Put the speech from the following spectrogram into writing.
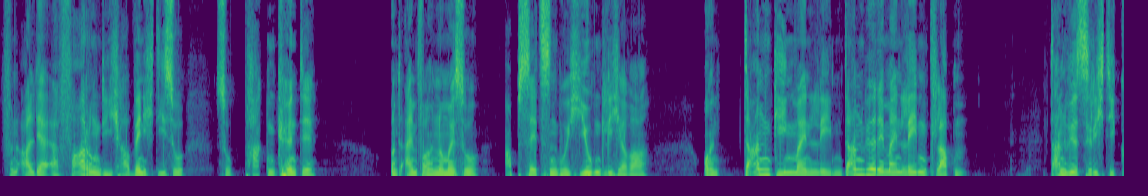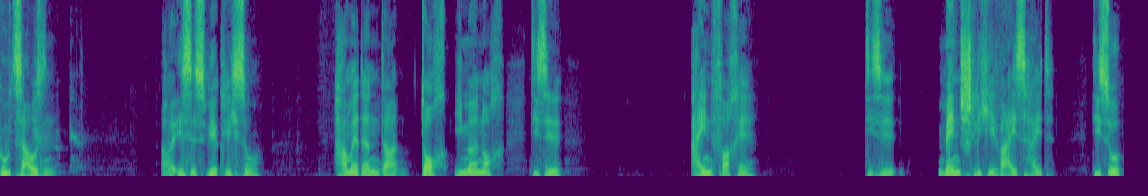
von all der Erfahrung, die ich habe, wenn ich die so, so packen könnte und einfach nochmal so absetzen, wo ich Jugendlicher war. Und dann ging mein Leben, dann würde mein Leben klappen. Dann wird es richtig gut sausen. Aber ist es wirklich so? Haben wir dann da doch immer noch diese einfache, diese menschliche Weisheit, die so,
